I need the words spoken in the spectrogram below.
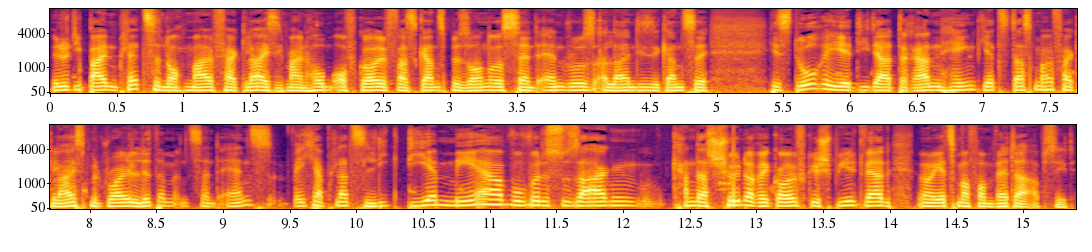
Wenn du die beiden Plätze nochmal vergleichst, ich meine Home of Golf, was ganz Besonderes, St. Andrews, allein diese ganze Historie, die da dran hängt, jetzt das mal vergleichst mit Royal Lytham und St. Anne's, welcher Platz liegt dir mehr? Wo würdest du sagen, kann das schönere Golf gespielt werden, wenn man jetzt mal vom Wetter absieht?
